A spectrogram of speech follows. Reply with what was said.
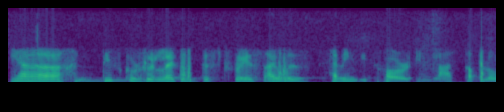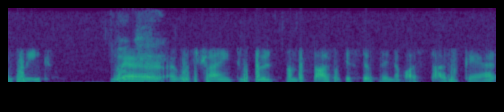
Yeah, this could relate with the stress I was having with her in the last couple of weeks, where Okay. I was trying to build some self-discipline about self-care,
